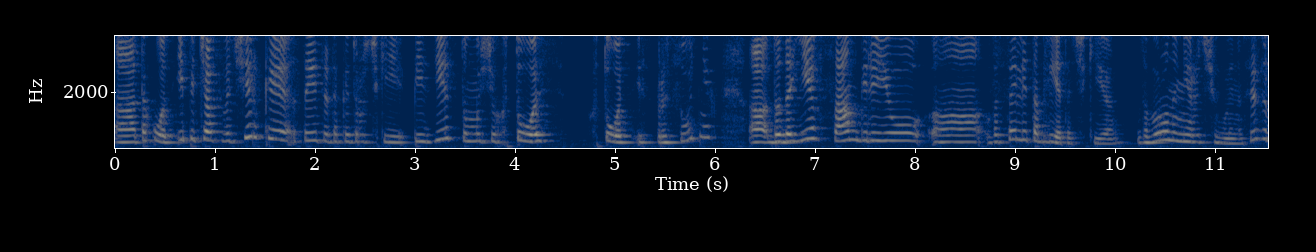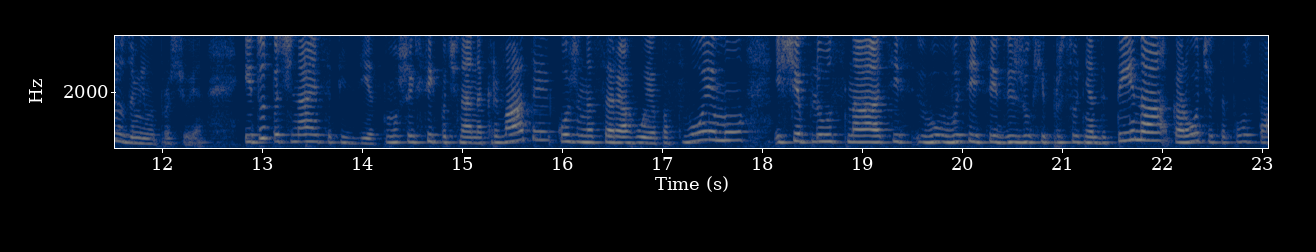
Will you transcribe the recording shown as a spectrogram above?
Так от, і під час вечірки стається такий трошечки піздець, тому що хтось, хтось із присутніх додає в сангрію веселі таблеточки, заборонені речовини. Всі зрозуміли, про що я. І тут починається піздець, тому що їх всіх починає накривати, кожен на це реагує по-своєму. І ще плюс на ці в усій цій двіжухі присутня дитина. Коротше, це просто,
